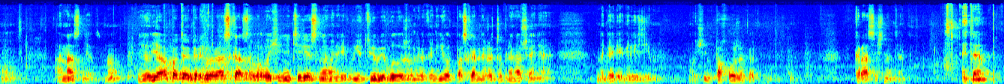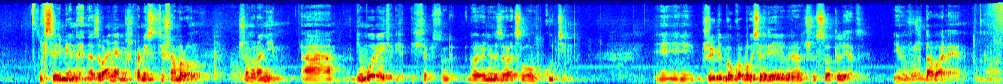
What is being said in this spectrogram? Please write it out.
Вот. А нас нет. Ну, я вам потом во рассказывал, очень интересно, в Ютубе выложено, как они делают пасхальное жертвоприношение на горе Грязим. Очень похоже, как красочно так. Это их современное название, может, по местности Шамрон, Шамраним. А в Геморе, говорю, они называют словом Кутим. И жили бы у Кобах все время примерно 600 лет. И враждовали. Вот.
